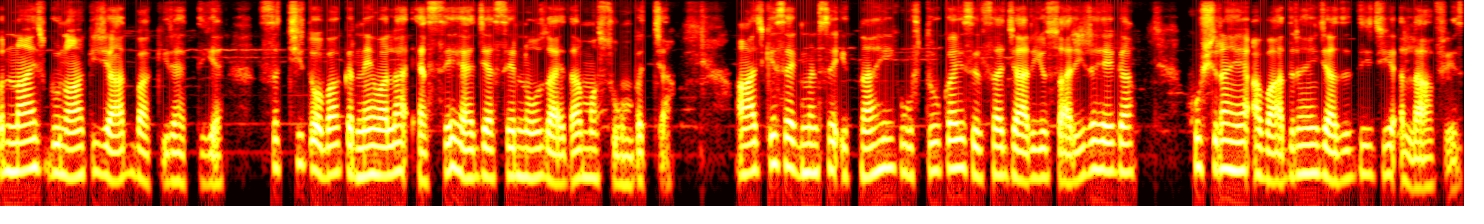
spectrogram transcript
اور نہ اس گناہ کی یاد باقی رہتی ہے۔ سچی توبہ کرنے والا ایسے ہے جیسے نوزائیدہ معصوم بچہ۔ آج کے سیگمنٹ سے اتنا ہی۔ گفتگو کا یہ سلسلہ جاری و ساری رہے گا۔ خوش رہیں، آباد رہیں، اجازت دیجیے۔ اللہ حافظ۔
